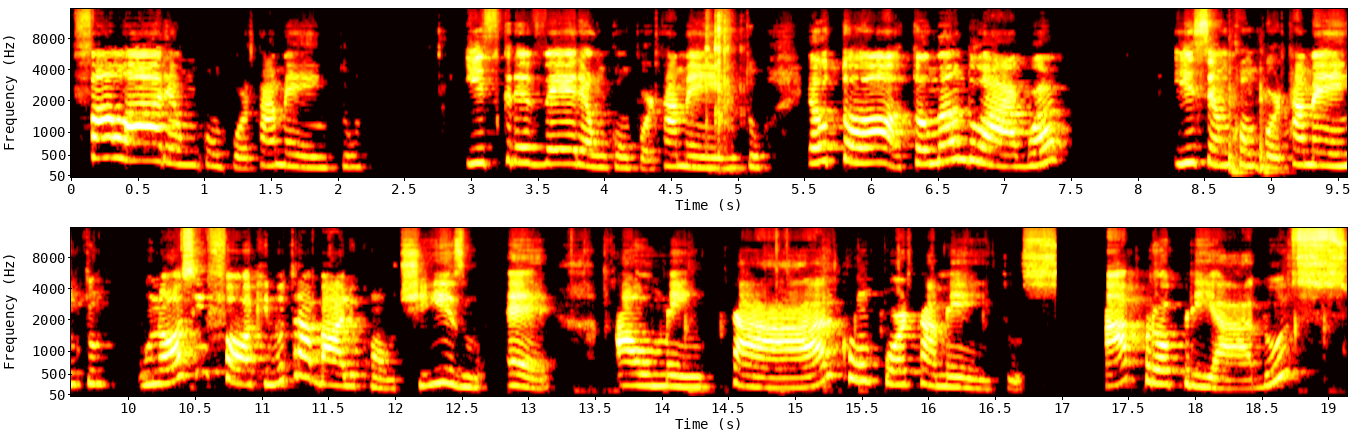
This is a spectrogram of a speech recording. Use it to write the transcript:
falar é um comportamento, escrever é um comportamento. Eu tô ó, tomando água, isso é um comportamento. O nosso enfoque no trabalho com autismo é aumentar comportamentos apropriados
